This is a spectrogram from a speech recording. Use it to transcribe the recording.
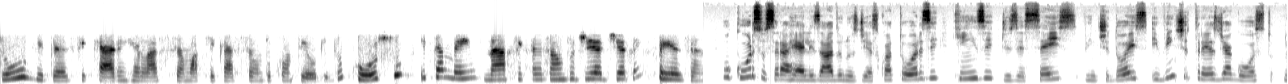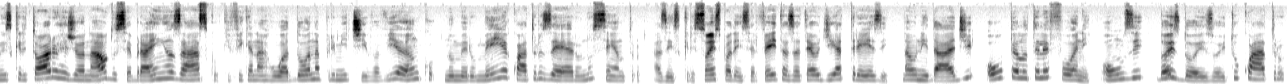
dúvidas que ficaram em relação à aplicação do conteúdo do curso e também na aplicação do dia a dia da empresa. O curso será realizado nos dias 14, 15, 16, 22 e 23 de agosto, no escritório regional do Sebrae em Osasco, que fica na rua Dona Primitiva Vianco, número 640, no centro. As inscrições podem ser feitas até o dia 13, na unidade ou pelo telefone 11 2284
